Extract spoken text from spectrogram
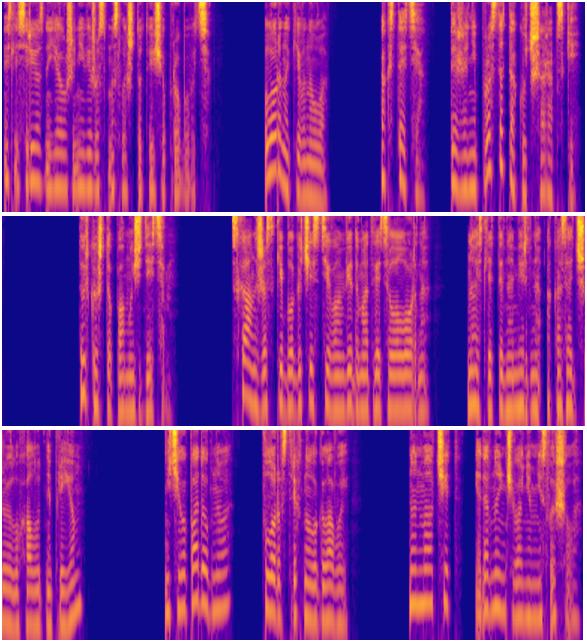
Если серьезно, я уже не вижу смысла что-то еще пробовать. Лорна кивнула. «А, кстати, ты же не просто так учишь арабский?» «Только что помочь детям». С ханжески благочестивым видом ответила Лорна. «Но если ты намерена оказать Джоэлу холодный прием...» «Ничего подобного», — Флора встряхнула головой. «Но он молчит. Я давно ничего о нем не слышала».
